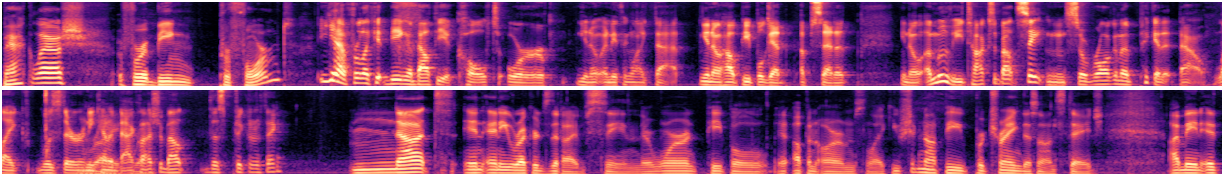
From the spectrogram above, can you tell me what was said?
backlash for it being performed? Yeah, for like it being about the occult or you know anything like that. You know how people get upset at you know a movie talks about Satan, so we're all gonna pick at it now. Like, was there any kind of backlash right. about this particular thing? Not in any records that I've seen. There weren't people up in arms like you should not be portraying this on stage. I mean, it.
